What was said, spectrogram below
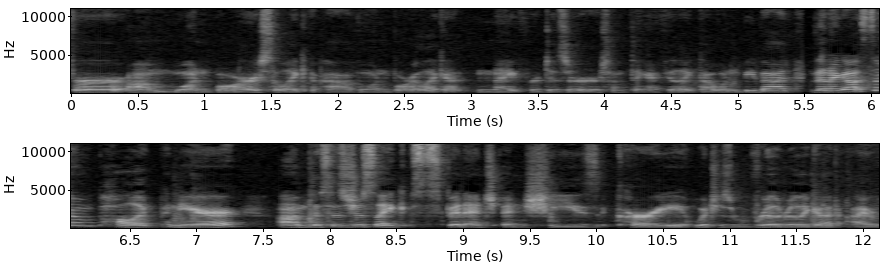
for um, one bar. So like if I have one bar like at night for dessert or something, I feel like that wouldn't be bad. Then I got some palak paneer. Um, this is just like spinach and cheese curry, which is really, really good. I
